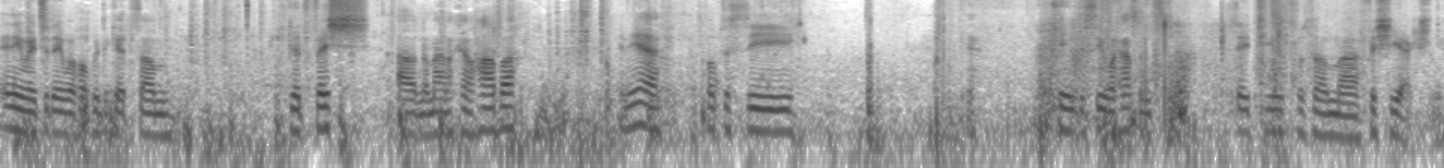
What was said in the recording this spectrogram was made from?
Anyway, today we're hoping to get some good fish out in the Manukau Harbor. And yeah, hope to see, yeah, keen to see what happens. Stay tuned for some uh, fishy action.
